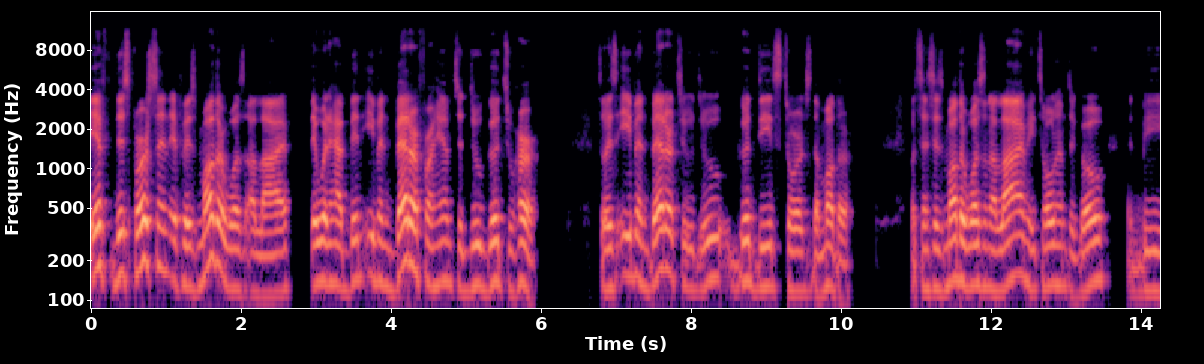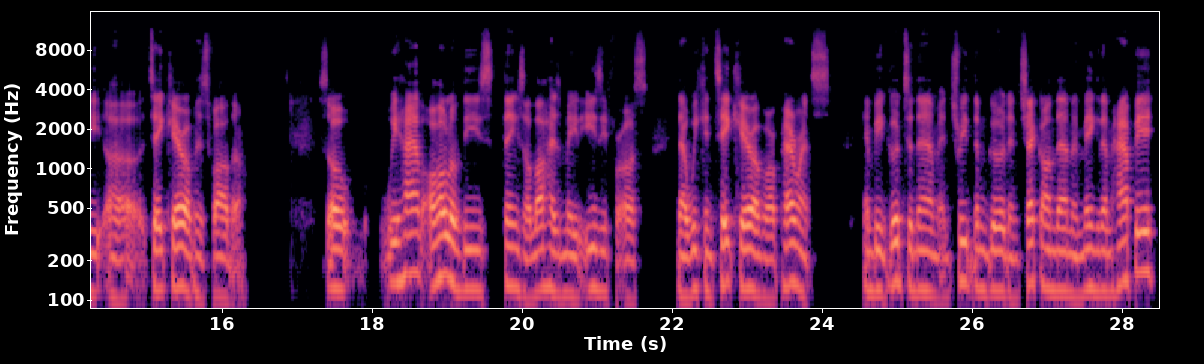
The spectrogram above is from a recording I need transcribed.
if this person, if his mother was alive, it would have been even better for him to do good to her so it's even better to do good deeds towards the mother. But since his mother wasn't alive, he told him to go and be uh, take care of his father. So we have all of these things Allah has made easy for us that we can take care of our parents and be good to them and treat them good and check on them and make them happy.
